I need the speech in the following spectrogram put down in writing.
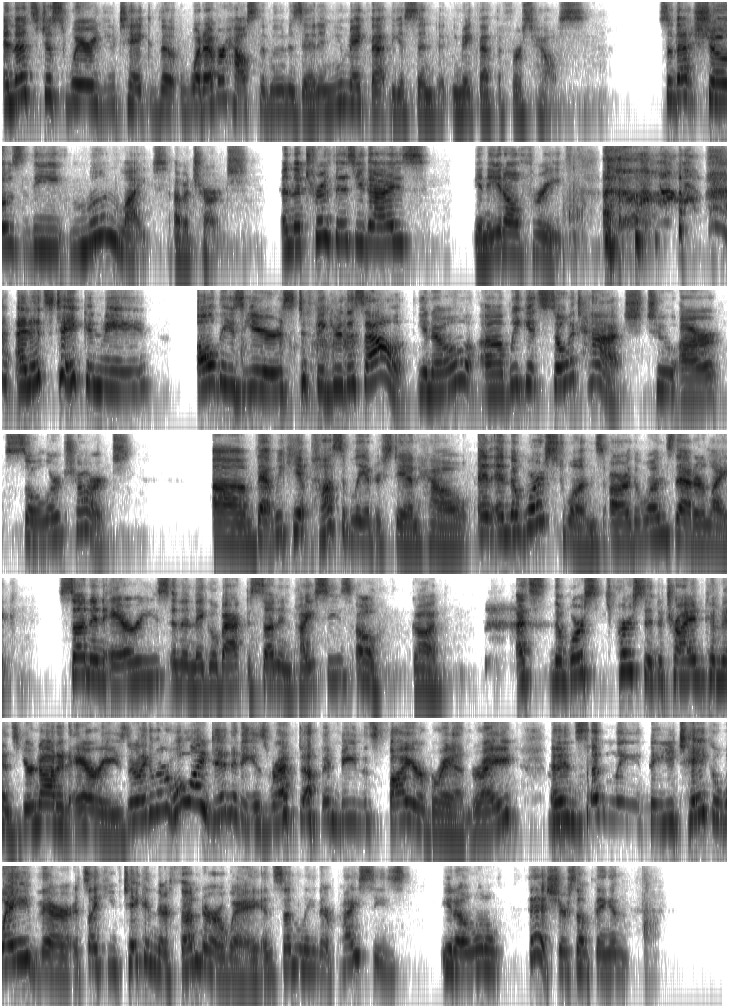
And that's just where you take the whatever house the moon is in and you make that the ascendant, you make that the first house. So that shows the moonlight of a chart. And the truth is, you guys, you need all three. and it's taken me all these years to figure this out. You know, uh, we get so attached to our solar chart um, that we can't possibly understand how. And, and the worst ones are the ones that are like sun in Aries and then they go back to sun in Pisces. Oh, God. That's the worst person to try and convince. You're not an Aries. They're like their whole identity is wrapped up in being this firebrand, right? And then suddenly they, you take away their. It's like you've taken their thunder away, and suddenly they're Pisces, you know, little fish or something. And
